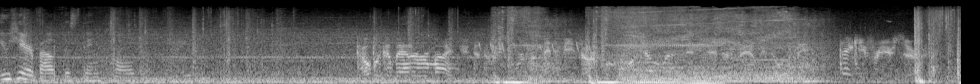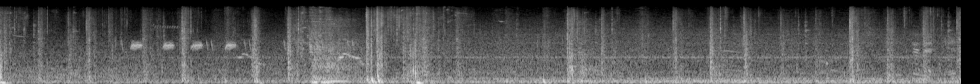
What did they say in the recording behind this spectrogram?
You hear about this thing called Copacabana reminds you that the resort amenities are for hotel residents and their families only. Thank you for your service. He's gonna hit.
